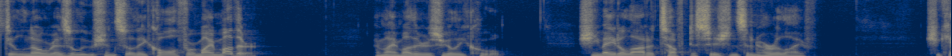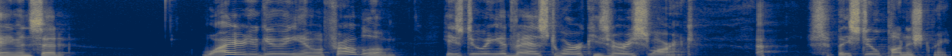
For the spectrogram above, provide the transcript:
Still no resolution, so they called for my mother. And my mother is really cool. She made a lot of tough decisions in her life. She came and said, Why are you giving him a problem? He's doing advanced work. He's very smart. they still punished me.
